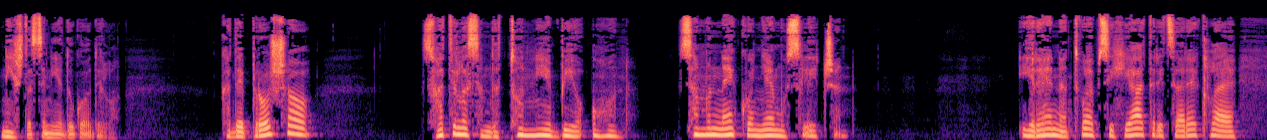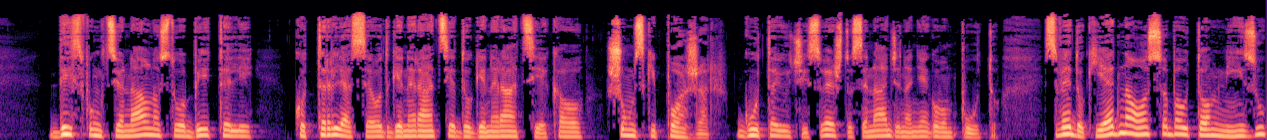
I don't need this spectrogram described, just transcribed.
Ništa se nije dogodilo. Kada je prošao, shvatila sam da to nije bio on, samo neko njemu sličan. Irena, tvoja psihijatrica, rekla je disfunkcionalnost u obitelji kotrlja se od generacije do generacije kao šumski požar, gutajući sve što se nađe na njegovom putu, sve dok jedna osoba u tom nizu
